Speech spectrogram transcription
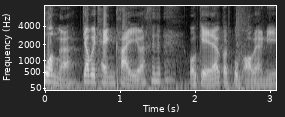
วงเหรอจะไปแทงใครวะโอเค แล้วกดปุ่มออกไปทางนี้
